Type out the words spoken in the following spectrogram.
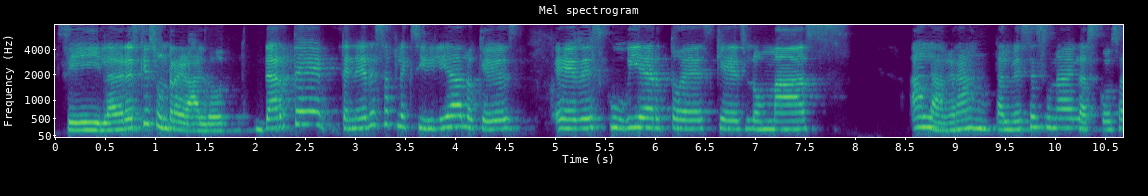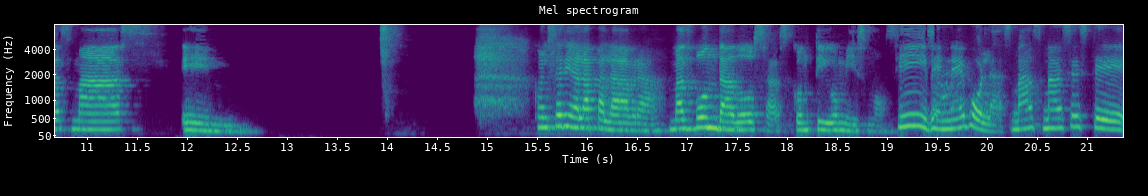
Sí, la verdad es que es un regalo. Darte, tener esa flexibilidad, lo que he descubierto es que es lo más a la gran, tal vez es una de las cosas más... Em, ¿cuál sería la palabra? Más bondadosas contigo mismo. Sí, benévolas, más, más, este,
